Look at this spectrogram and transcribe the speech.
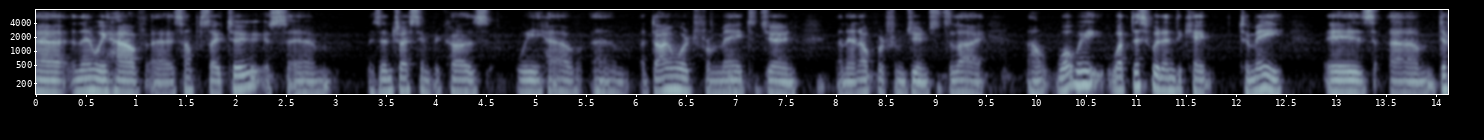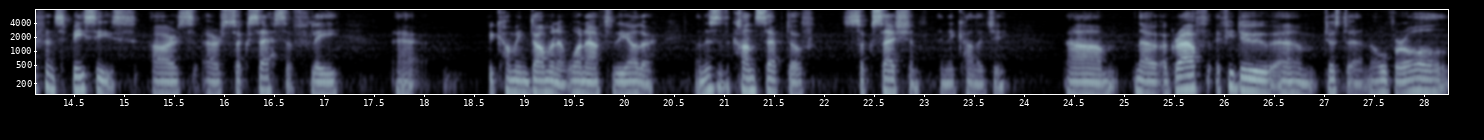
uh, and then we have uh, sample site 2 is, um, is interesting because we have um, a downward from May to June and then upward from June to July. What we what this would indicate to me is um, different species are, are successively uh, becoming dominant one after the other. And this is the concept of succession in ecology. Um, now, a graph, if you do um, just an overall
